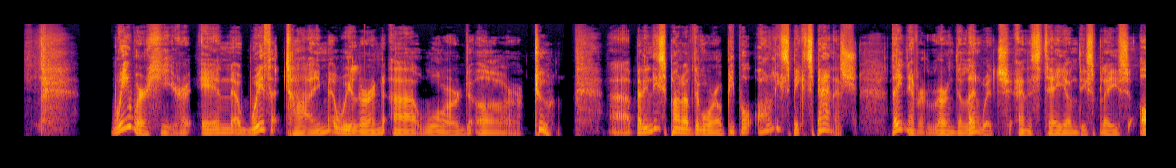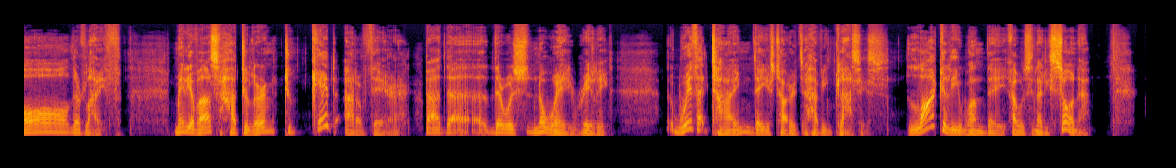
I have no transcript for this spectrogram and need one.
We were here, and with time, we learned a word or two. Uh, but in this part of the world, people only speak Spanish. They never learn the language and stay on this place all their life. Many of us had to learn to get out of there, but uh, there was no way, really. With that time, they started having classes. Luckily, one day I was in Arizona.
